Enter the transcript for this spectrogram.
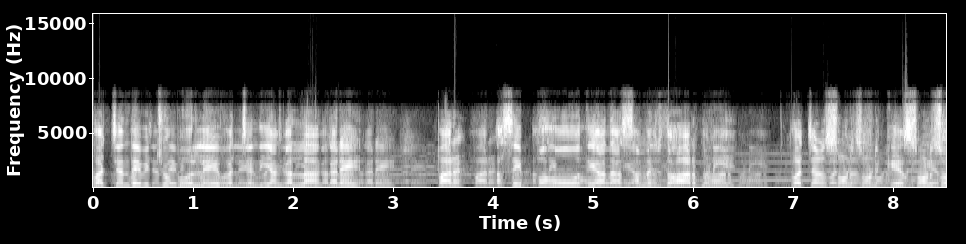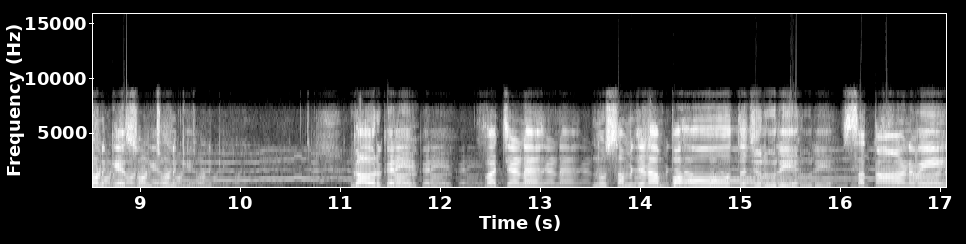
ਵਚਨ ਦੇ ਵਿੱਚੋਂ ਬੋਲੇ ਵਚਨ ਦੀਆਂ ਗੱਲਾਂ ਕਰੇ। ਪਰ ਅਸੀਂ ਬਹੁਤ ਜ਼ਿਆਦਾ ਸਮਝਦਾਰ ਬਣੀਏ। ਵਚਨ ਸੁਣ ਸੁਣ ਕੇ ਸੁਣ ਸੁਣ ਕੇ ਸੁਣ ਸੁਣ ਕੇ। ਗੌਰ ਕਰੀਏ। ਵਚਨ ਨੂੰ ਸਮਝਣਾ ਬਹੁਤ ਜ਼ਰੂਰੀ ਹੈ। ਸਤਾਨ ਵੀ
